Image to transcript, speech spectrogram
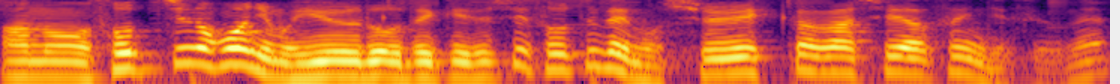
あのそっちの方にも誘導できるしそっちでも収益化がしやすいんですよね。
